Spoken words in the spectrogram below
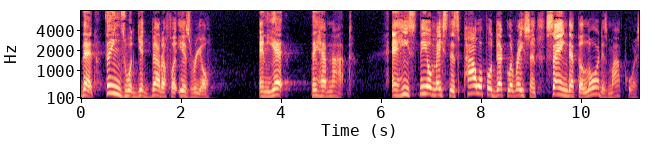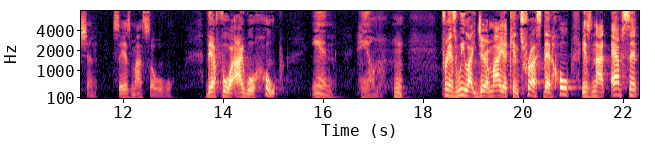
that things would get better for Israel and yet they have not. And he still makes this powerful declaration saying that the Lord is my portion, says my soul. Therefore, I will hope in him. Hmm. Friends, we like Jeremiah can trust that hope is not absent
